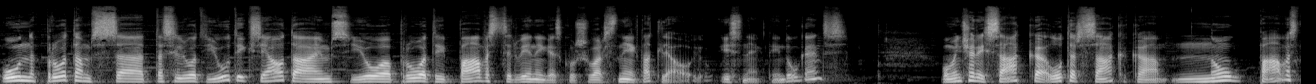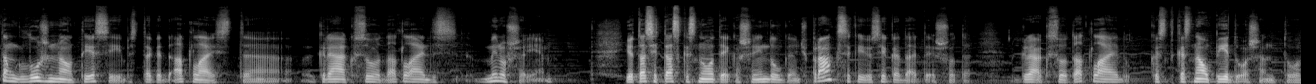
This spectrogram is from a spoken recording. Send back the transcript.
Un, protams, tas ir ļoti jūtīgs jautājums, jo proti pāvests ir vienīgais, kurš var sniegt atļauju izsniegt indulgences. Un viņš arī saka, Luters saka, ka nu, pāvestam gluži nav tiesības tagad atlaist uh, grēku sodu atlaides mirušajiem. Jo tas ir tas, kas notiek ar šo indulgenču praksi, ka jūs iegādājaties šo grēku sodu atlaidu, kas, kas nav piedošana. To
